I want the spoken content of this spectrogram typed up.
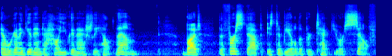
and we're going to get into how you can actually help them. But the first step is to be able to protect yourself.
